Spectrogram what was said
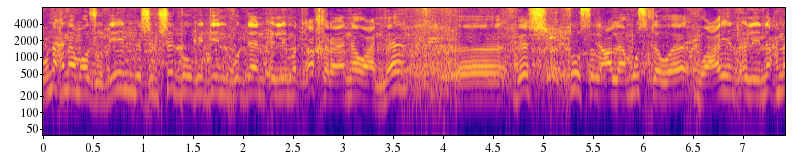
ونحن موجودين باش نشدوا بيدين البلدان اللي متأخرة نطورها نوعا ما آه، باش توصل على مستوى معين اللي نحن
